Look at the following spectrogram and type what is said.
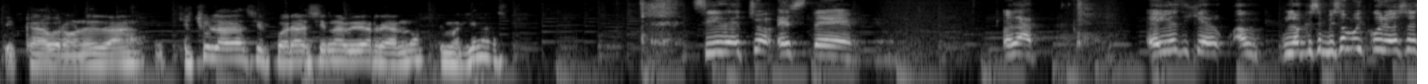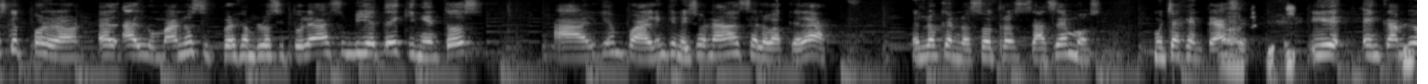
qué cabrones, ¿verdad? Qué chulada si fuera así en la vida real, ¿no? ¿Te imaginas? Sí, de hecho, este, o sea, ellos dijeron, ah, lo que se me hizo muy curioso es que por al, al humano, si, por ejemplo, si tú le das un billete de 500 a alguien por alguien que no hizo nada, se lo va a quedar. Es lo que nosotros hacemos, mucha gente hace. Y en cambio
